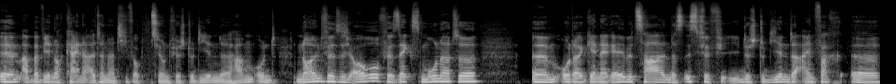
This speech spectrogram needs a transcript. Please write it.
ähm, aber wir noch keine Alternativoption für Studierende haben. Und 49 Euro für sechs Monate ähm, oder generell bezahlen, das ist für viele Studierende einfach äh,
